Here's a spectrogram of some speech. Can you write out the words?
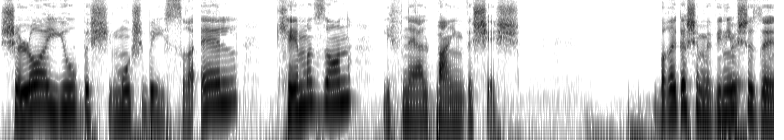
שלא היו בשימוש בישראל כמזון לפני 2006. ברגע שמבינים okay. שזה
